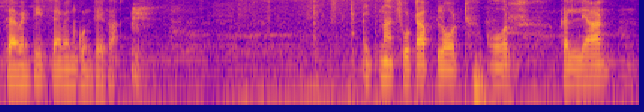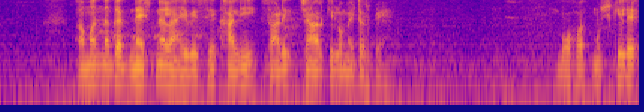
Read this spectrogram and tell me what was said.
सेवेंटी सेवन घंटे का। इतना छोटा प्लॉट और कल्याण अहमदनगर नेशनल हाईवे से खाली साढ़े चार किलोमीटर पे है। बहुत मुश्किल है।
